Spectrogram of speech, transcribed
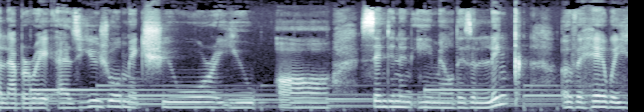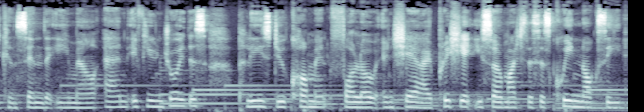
collaborate, as usual, make sure you are sending an email. There's a link over here where you can send the email. And if you enjoy this, please do comment, follow, and share. I appreciate you so much. This is Queen Noxie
